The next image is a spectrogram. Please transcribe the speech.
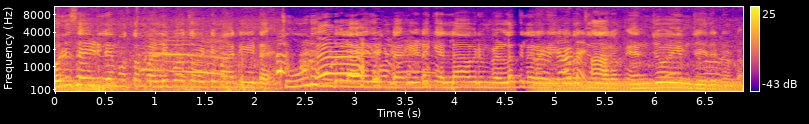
ഒരു സൈഡിലെ മൊത്തം വള്ളിപ്പോച്ച വെട്ടി മാറ്റിയിട്ട് ചൂട് കൂടുതലായതുകൊണ്ട് ഇടയ്ക്ക് എല്ലാവരും വെള്ളത്തിലിറങ്ങി കുറച്ചു നേരം എൻജോയും ചെയ്തിട്ടുണ്ട്.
